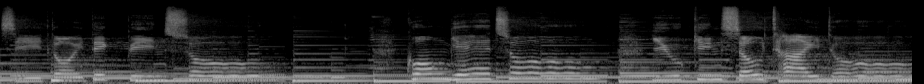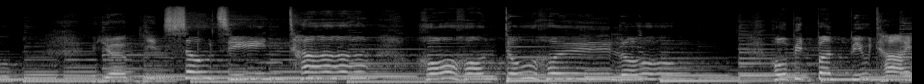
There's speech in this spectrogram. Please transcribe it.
时代的变数，旷野中要坚守态度。若然修剪它，可看到去路。何必不表态？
